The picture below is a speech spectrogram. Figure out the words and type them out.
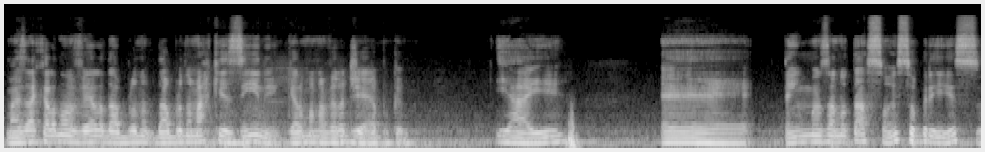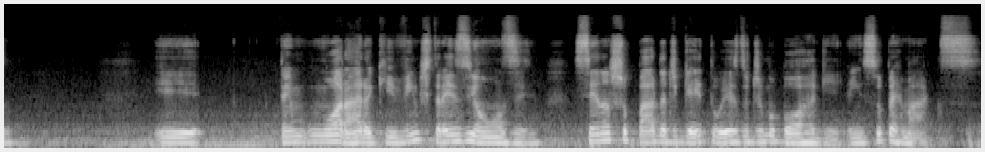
Mas é aquela novela da Bruna, da Bruna Marquezine, que era uma novela de época. E aí é, tem umas anotações sobre isso. E tem um horário aqui, 23 e 11 Cena chupada de gateways do Dimo Borg em Supermax.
